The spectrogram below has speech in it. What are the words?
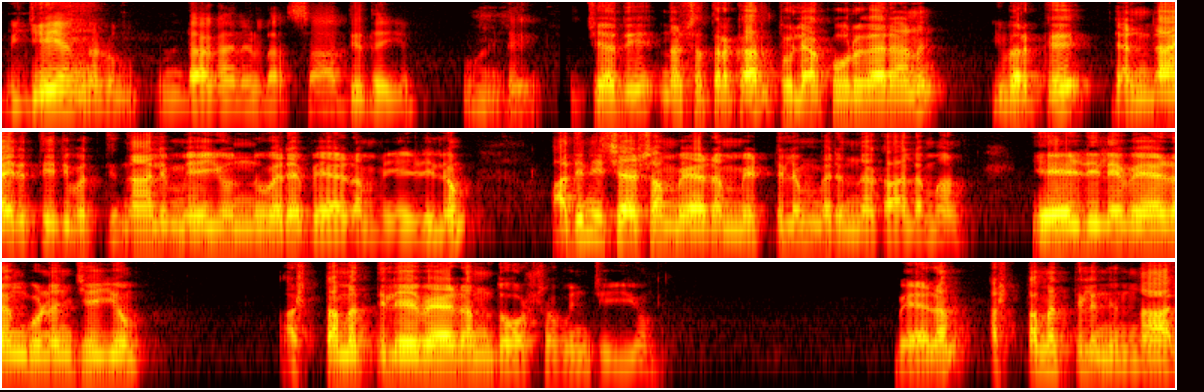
വിജയങ്ങളും ഉണ്ടാകാനുള്ള സാധ്യതയും ഉണ്ട്. ചേതി നക്ഷത്രക്കാർ തുലാക്കൂറുകാരാണ്. ഇവർക്ക് രണ്ടായിരത്തി ഇരുപത്തിനാല് മെയ് ഒന്ന് വരെ വേഴം ഏഴിലും അതിനുശേഷം വേഴം എട്ടിലും വരുന്ന കാലമാണ്. ഏഴിലെ വേഴം ഗുണം ചെയ്യും അഷ്ടമത്തിലെ വേഴം ദോഷവും ചെയ്യും. വേഴം അഷ്ടമത്തിൽ നിന്നാൽ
